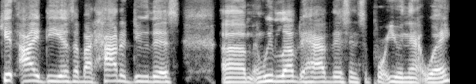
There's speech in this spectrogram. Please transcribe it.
get ideas about how to do this. Um, and we'd love to have this and support you in that way.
